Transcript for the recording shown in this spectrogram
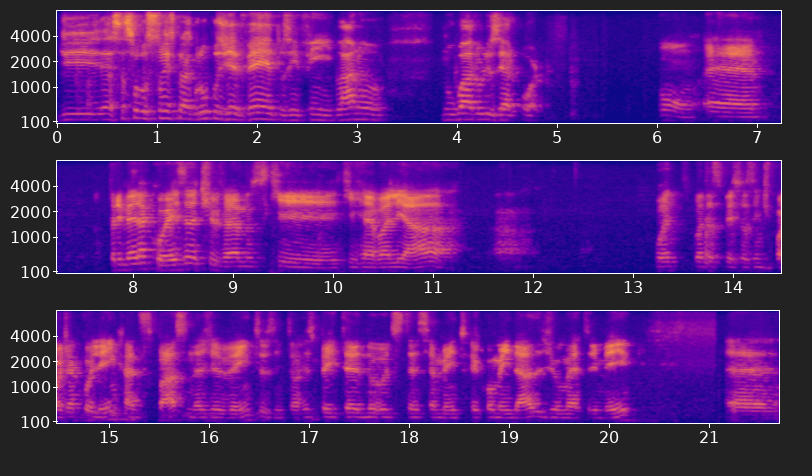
de essas soluções para grupos de eventos, enfim, lá no, no Guarulhos Airport? Bom, é, primeira coisa, tivemos que, que reavaliar quantas pessoas a gente pode acolher em cada espaço né, de eventos, então respeitando o distanciamento recomendado de um metro e meio. É,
